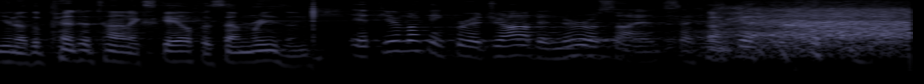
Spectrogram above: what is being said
you know, the pentatonic scale for some reason. If you're looking for a job in neuroscience, I think. Uh,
